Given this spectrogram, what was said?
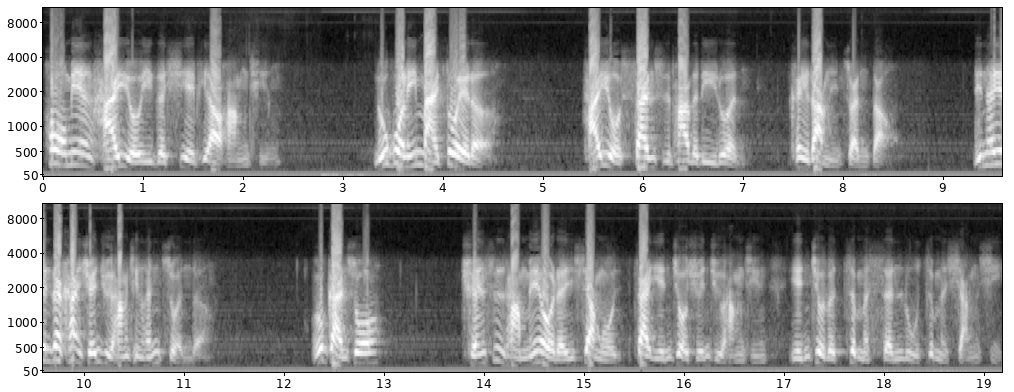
后面还有一个卸票行情。如果你买对了，还有三十趴的利润可以让你赚到。林和燕在看选举行情很准的，我敢说，全市场没有人像我在研究选举行情研究的这么深入、这么详细。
